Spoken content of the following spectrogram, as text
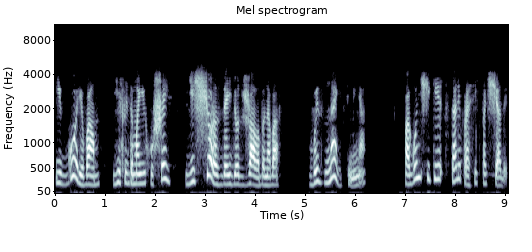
и горе вам, если до моих ушей еще раз дойдет жалоба на вас. Вы знаете меня. Погонщики стали просить пощады.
